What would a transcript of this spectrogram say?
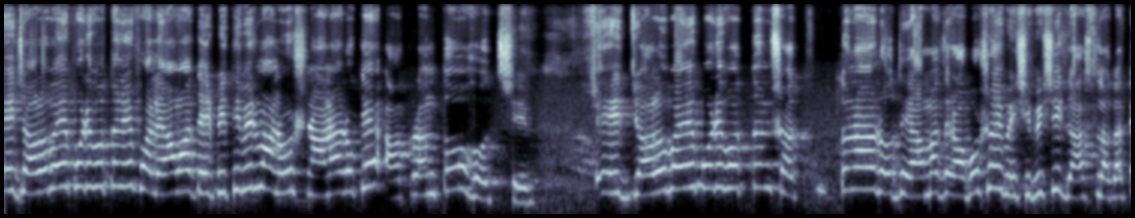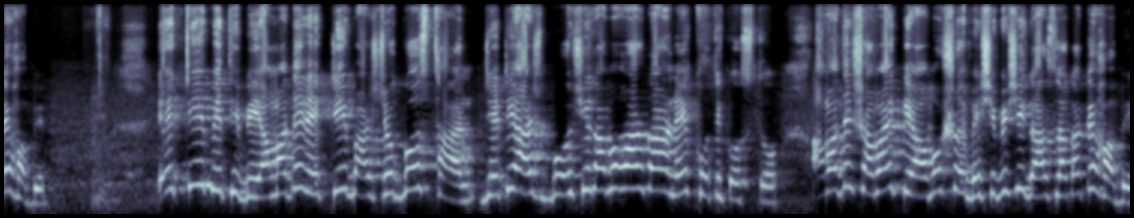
এই জলবায়ু পরিবর্তনের ফলে আমাদের পৃথিবীর মানুষ নানা রোগে আক্রান্ত হচ্ছে। এই জলবায়ু পরিবর্তন সচেতনা রোধে আমাদের অবশ্যই বেশি বেশি গাছ লাগাতে হবে। একটি পৃথিবী আমাদের একটি বাসযোগ্য স্থান, যেটি আজ বৈশ্বিক আবহাওয়ার কারণে ক্ষতিগ্রস্ত। আমাদের সবাইকে অবশ্যই বেশি বেশি গাছ লাগাতে হবে।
